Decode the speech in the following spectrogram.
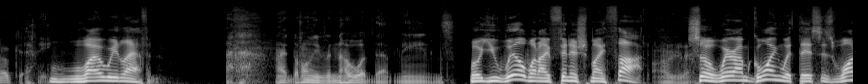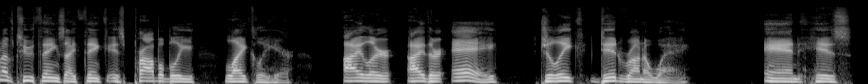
Okay. Why are we laughing? I don't even know what that means. Well, you will when I finish my thought. Okay. So, where I'm going with this is one of two things I think is probably likely here. Either, either A, Jaliek did run away, and his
